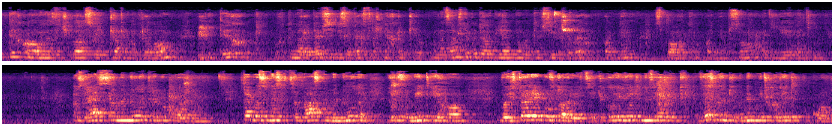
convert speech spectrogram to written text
І тих, кого вона зачепила своїм чорним крилом, і тих, хто народився після тих страшних років. Вона завжди буде об'єднувати всіх живих одним спогадом, одним сумом, однією надією. Озиратися в минуле треба кожному. Треба змислити власне минуле, зрозуміти його, бо історія повторюється, і коли люди не зроблять висновки, вони будуть ходити по колу.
